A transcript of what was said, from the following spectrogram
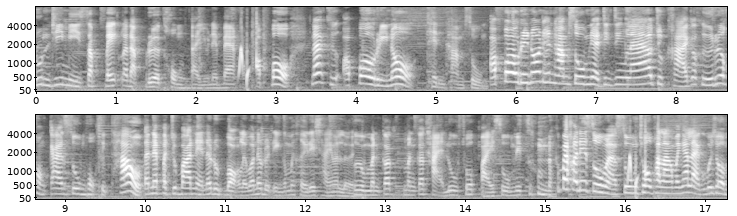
รุ่นที่มีสเปคระดับเรือธงแต่อยู่ในแบรนด์ Oppo นั่นคือ Oppo Reno 10 Time Zoom Oppo Reno 10 Time Zoom เนี่ยจริง ๆ แล้วจุดขายก็คือเรื่องของการซูม 60 เท่า แต่ในปัจจุบันเนี่ยนดุดบอกเลยว่านดุดเองก็ไม่เคยได้ใช้มันเลย คือมันก็มันก็ถ่ายรูปทั่วไปซูมนิดซูมหน่อยก็ไม่ค่อยได้ซูมอะซูมโชว์พลังไปงั้นแหละคุณผู้ชม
